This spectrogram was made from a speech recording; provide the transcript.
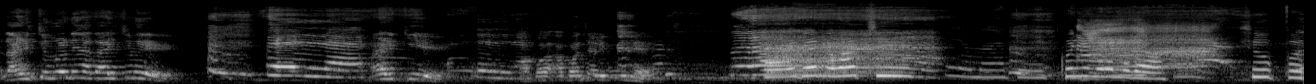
അത് അഴിച്ചിടണേ അത് അഴിച്ചിട്. അഴിക്ക് അപ്പൊ അപ്പൊ ചളി പോയില്ലേ വാച്ചി കുഞ്ഞിനെ വന്നതാ. സൂപ്പർ.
